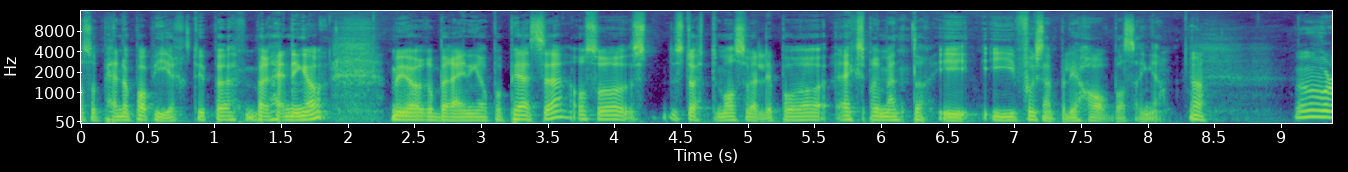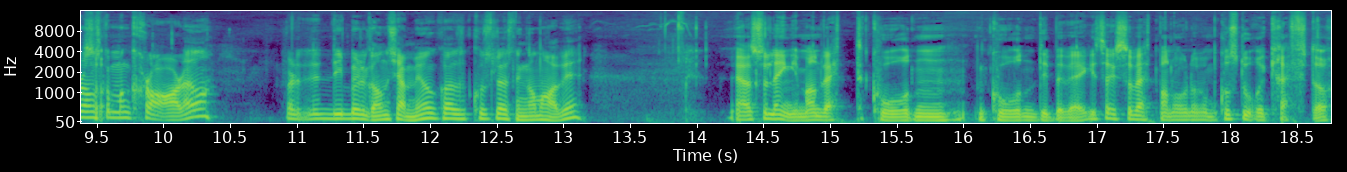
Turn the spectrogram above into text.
altså penn og papir-type beregninger. Vi gjør beregninger på PC, og så støtter vi oss veldig på eksperimenter i, i f.eks. i havbassenger. Ja. Men hvordan skal man klare det, da? For de bølgene kommer jo, hvilke løsninger har vi? Ja, Så lenge man vet hvordan, hvordan de beveger seg, så vet man også om hvor store krefter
